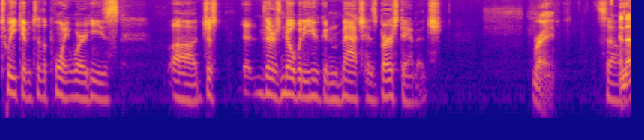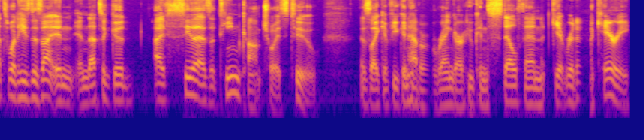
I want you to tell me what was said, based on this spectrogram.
tweak him to the point where he's uh, just there's nobody who can match his burst damage. right. So and that's what he's designed and and that's a good i see that as a team comp choice too is like if you can have a Rengar who can stealth in get rid of a carry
